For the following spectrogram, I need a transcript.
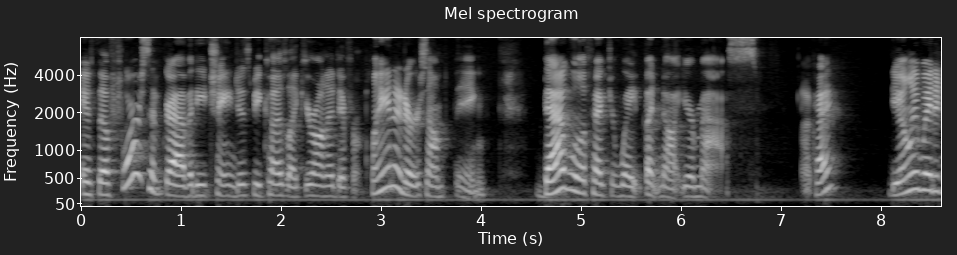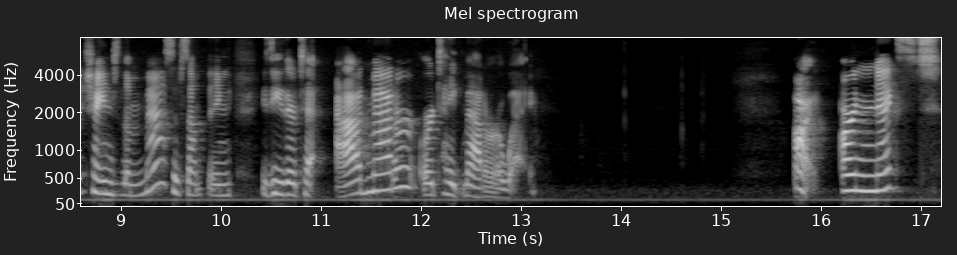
if the force of gravity changes because, like, you're on a different planet or something, that will affect your weight, but not your mass. Okay? The only way to change the mass of something is either to add matter or take matter away. All right, our next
